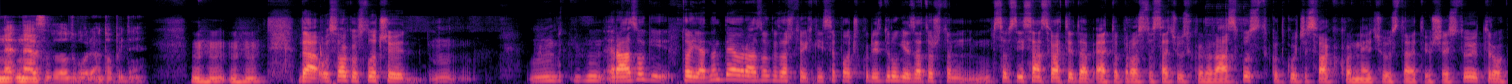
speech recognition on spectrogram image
ne, ne znam da odgovorim na to pitanje. Mm -hmm, mm -hmm. Da, u svakom slučaju, razlog, to je jedan deo razloga zašto ih nisam počeo koristiti, drugi je zato što sam i sam shvatio da, eto, prosto sad ću uskoro raspust, kod kuće svakako neću ustajati u 6 ujutru,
